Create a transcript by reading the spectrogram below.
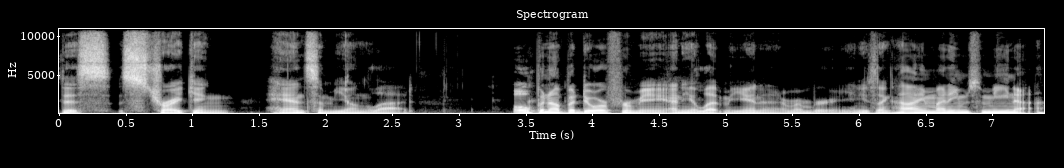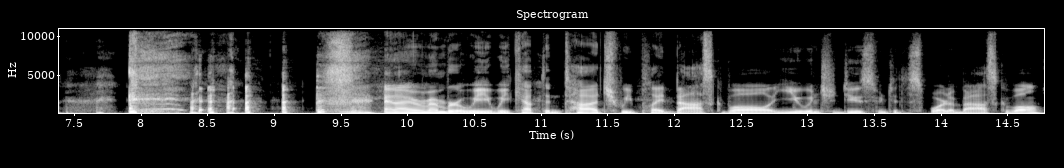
this striking, handsome young lad. Open up a door for me, and he let me in. And I remember, and he's like, "Hi, my name's Mena." and I remember we we kept in touch. We played basketball. You introduced me to the sport of basketball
